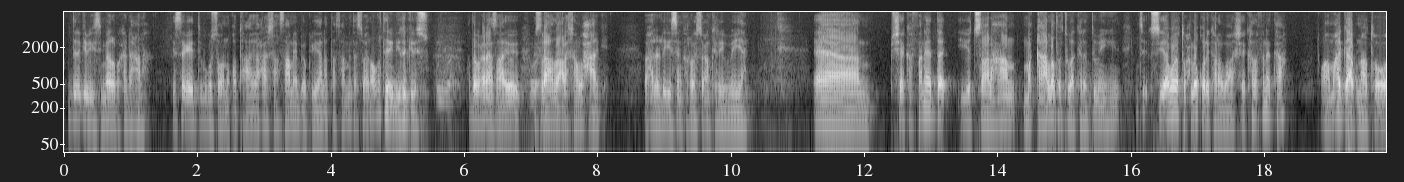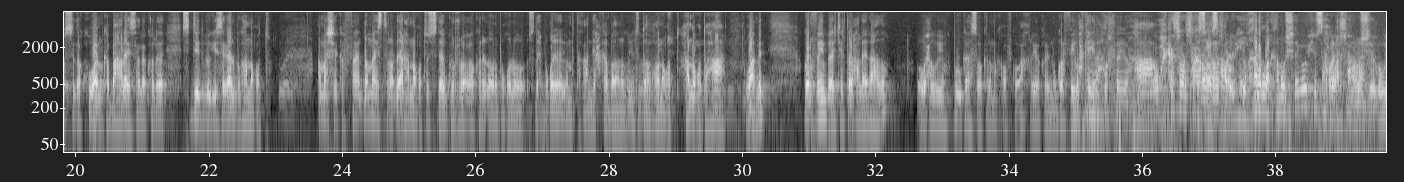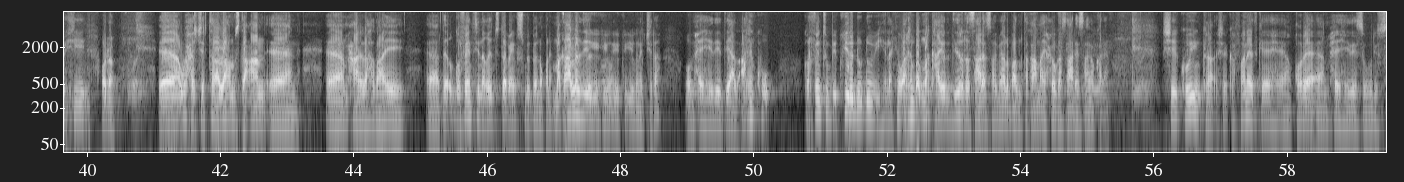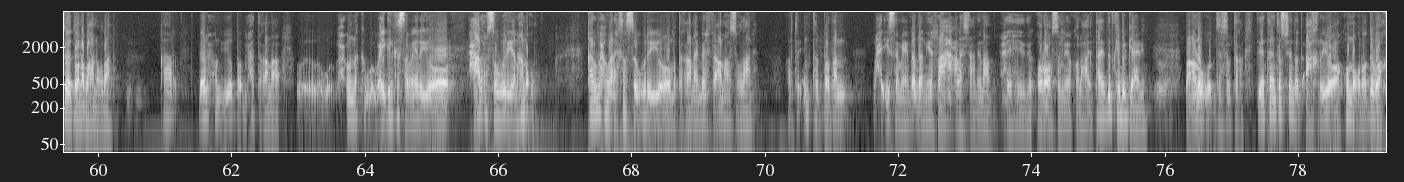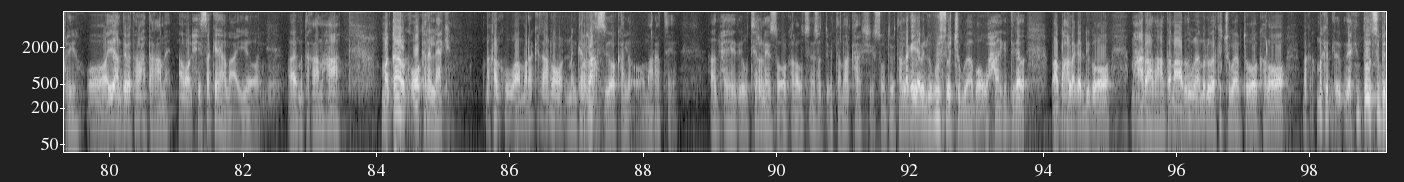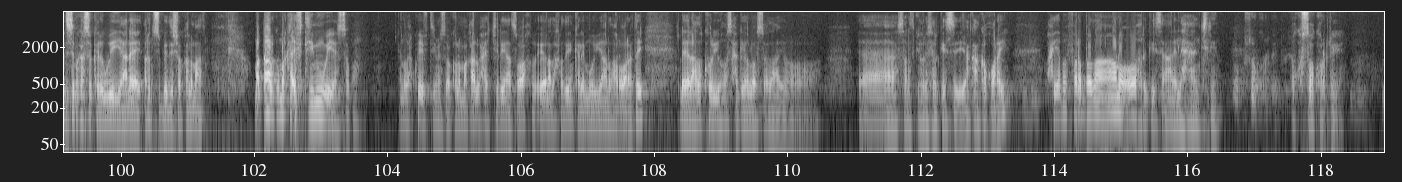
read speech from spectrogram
Wadana gabaygiisa meel walba ka dhacana. Isaga ay dib ugu soo noqotahay calashaan saameyn bay ku yeelataa. Saameyntaas waxay noqon kartaa inay dhiirigeliso. Haddaba garanaysaa ayo israahdo calashaan waxaagi waxaa la dhegeysan karo oo socon karay weeyaan sheekafaneeda iyo tusaale ahaan maqaalada horta waa kala duwan yihiin. Siyaabo horta wax loo qori karo waa sheekada faneedka. Oo ama ha gaabnaato oo sida kuwa imka bahalaysa le kale sideed iyo sagaal bog ha noqoto. Ama sheeka faneed dhamaystiran dheer ha noqoto sida gurooc oo kale dhowr boqol oo saddex boqol mataqaan wax ka badan inta doonto ha noqoto ha noqoto ha waa mid. Gorfayn baa jirta waxaa la yidhaahdo oo waxa weeye buuggaas oo kale marka qofka uu akhriyo kale inuu gorfayn wax ka Gorfayn wax- wax ka soo saaro, soo saaro. wixii khalad warkan uu sheego wixii sax Wax warkan uu sheego wixii oo dhan. Waxaa jirta allahu mustacaan maxaan idhahdaaye gorfayntii naqdintu dabcan kusmid bay noqonay. Maqaaladii iyaga- iyaguna jira oo maxay ahayd dee aad arrinku gorfayntu bay ku yara dhow dhow yihiin laakiin waa arrin baad markaa iyada diirada saaraysaa meel baad mataqaanaa xooga saaraysaa oo kale. Sheekooyinka sheekafaneedka ah ee aan qore aan maxay ahayd sawiri siday doonaba ha noqdaan? Qaar beel xun iyo maxaa taqaanaa waxuna wacyigelin ka sameynayo oo xaalad xun sawirayaan ha noqdo. Qaar wax wanaagsan sawirayo oo mataqaanaa meel fiican ha socdaan. Horta inta badan waxay ii sameeyeen dhadhan iyo raaxa calashaan inaan maxay ahayd qoro oo sameeyo kale intaan dadkaba gaadhin baan anigu intaan intaas intaad akhriyo aan ku noqdo dib akhriyo oo ayaan dabeetana waxa taqaanay anoon xiise ka helaa iyo ay mataqaana ha maqaalka oo kale laakiin maqaalku waa mararka qaar oo mingaraqsi oo kale oo maaragtay aad maxay u tirinayso oo kale u tirinayso dabeetana halkaa soo dabeetana laga yaabay lagu soo jawaabo oo waxaa digada baabaha laga dhigo oo maxaa dhahdaa haddana aad adiguna walba ka jawaabto oo kale oo marka laakiin dood isu bedesha markaasoo kale weeyaane arrintu isu bedesho kale maad. Maqaalku markaa iftiimin weeya isagu. Inaad wax ku iftiimiso oo kale maqaal waxaa jira inaad soo inaad akhriyin kale mooyaane hore u aragtay la yidhaahdo kor iyo hoos xaggee loo socdaayo. Sanadkii hore hargeysa ayaan kaan ka qoray. Waxyaaba fara badan oo hargeysa aanay lahaan jirin. Oo ku soo kordhay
